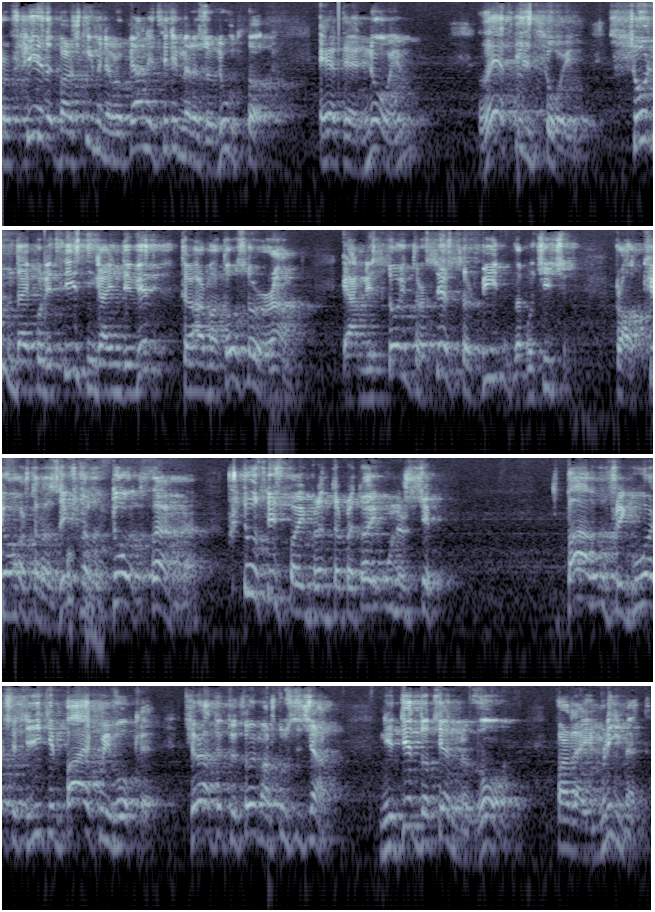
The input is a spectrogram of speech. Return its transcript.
përfshirë edhe Bashkimin Evropian i cili me rezolutë thotë e dënojmë dhe e cilësojnë sulm ndaj policisë nga individë të armatosur rëndë. e amnistojnë tërësisht Serbinë dhe Vuçiqin. Pra kjo është e rrezikshme dhe duhet thënë kështu siç po interpretoj unë shqip. Pa u frikuar që t'i ikim pa ekuivoke. Gjërat le t'i thojmë ashtu siç janë. Një ditë do të jenë vonë paralajmërimet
